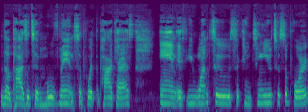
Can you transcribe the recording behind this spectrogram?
the positive movement, support the podcast. And if you want to, to continue to support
